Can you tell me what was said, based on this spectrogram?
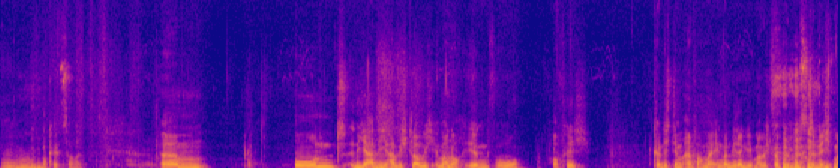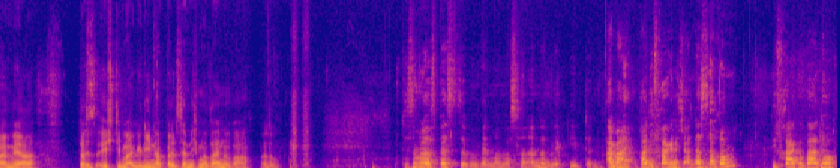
Mhm. Okay, sorry. Ähm, und ja, die habe ich, glaube ich, immer noch irgendwo, hoffe ich. Könnte ich dem einfach mal irgendwann wiedergeben. Aber ich glaube, er wüsste nicht mal mehr, dass ich die mal geliehen habe, weil es ja nicht mal seine war. Also, Das ist immer das Beste, wenn man was von anderen weggibt. Dann. Aber war die Frage nicht andersherum? Die Frage war doch,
